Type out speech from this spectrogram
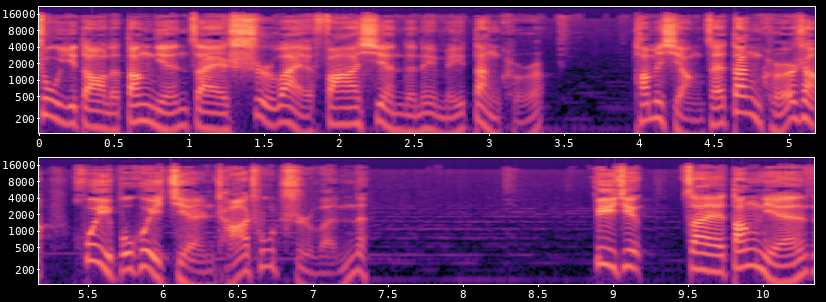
注意到了当年在室外发现的那枚弹壳，他们想在弹壳上会不会检查出指纹呢？毕竟。在当年，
